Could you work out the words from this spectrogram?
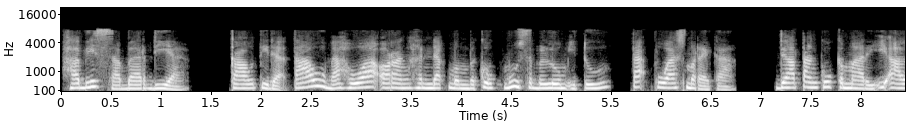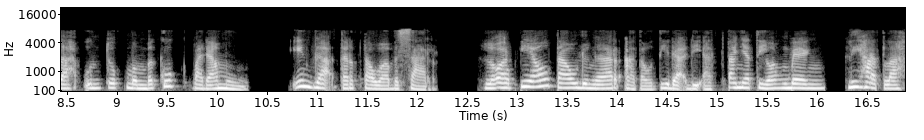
Habis sabar dia. Kau tidak tahu bahwa orang hendak membekukmu sebelum itu, tak puas mereka. Datangku kemari ialah untuk membekuk padamu. Inggak tertawa besar. Loa Piao tahu dengar atau tidak dia tanya Tiong Beng, lihatlah,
